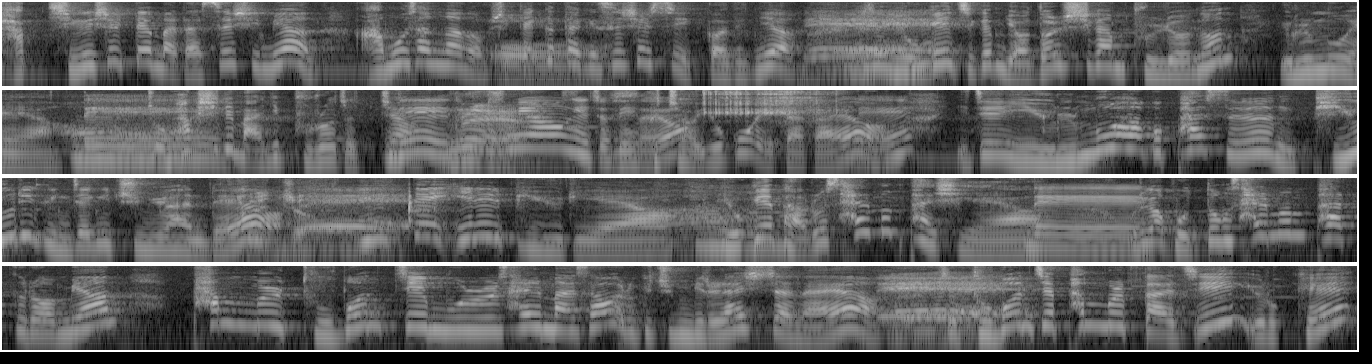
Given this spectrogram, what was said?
밥 지으실 때마다 쓰시면 아무 상관없이 깨끗하게 쓰실 수 있거든요. 그래서 이게 지금 여덟 시간 불려놓은 율무예요. 네. 좀 확실히 많이 불어졌죠? 네, 네. 투명해졌어요. 네, 그렇죠. 요거에다가요. 네. 이제 이 율무하고 팥은 비율이 굉장히 중요한데요. 그렇죠. 일 1대1 비율이에요. 요게 바로 삶은 팥이에요. 네. 우리가 보통 삶은 팥 그러면 팥물 두 번째 물 삶아서 이렇게 준비를 하시잖아요. 그래서 두 번째 팥물까지 이렇게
